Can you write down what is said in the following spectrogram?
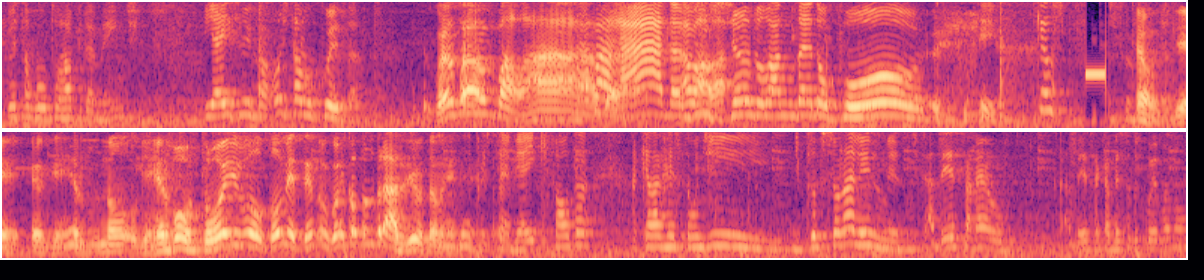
O Cuesta voltou rapidamente. E aí você me fala, onde estava o Cueva? Agora tá balada. Na balada, Na balada. bichando lá nos aeroportos. Por quê? Porque é os f... É, o Guerreiro, o, Guerreiro não, o Guerreiro voltou e voltou metendo gol em Copa do Brasil também, Você né? percebe? É aí que falta aquela questão de, de profissionalismo mesmo. Cabeça, né? O cabeça, a cabeça do Cueva não.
